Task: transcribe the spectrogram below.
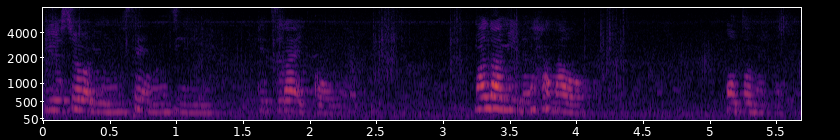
優勝流2022月来校まだ見ぬ花を求めて。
